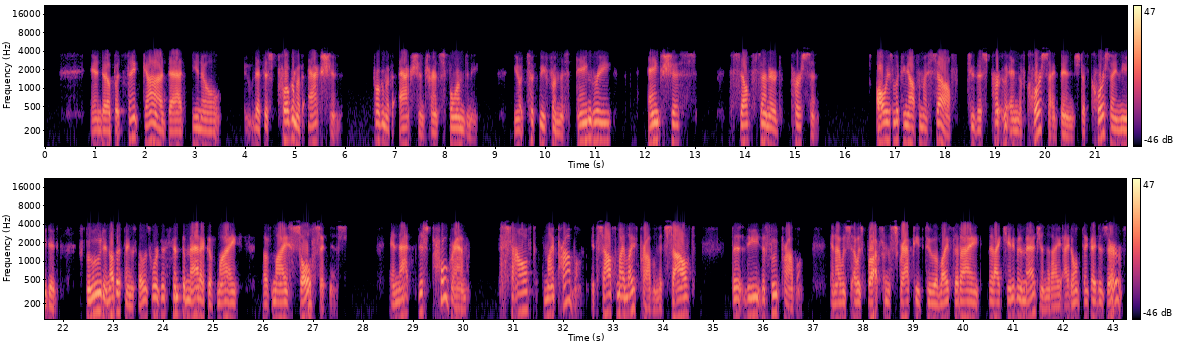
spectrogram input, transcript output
and uh, but thank God that you know that this program of action, program of action, transformed me. You know, it took me from this angry, anxious, self-centered person, always looking out for myself, to this per. And of course, I binged. Of course, I needed food and other things. Those were just symptomatic of my of my soul sickness. And that this program solved my problem. It solved my life problem. It solved the the the food problem. And I was I was brought from the scrap heap to a life that I that I can't even imagine that I I don't think I deserve.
